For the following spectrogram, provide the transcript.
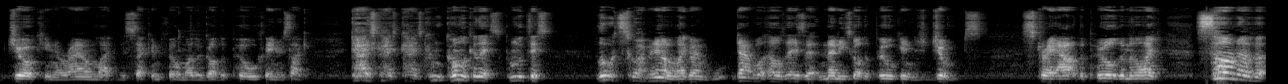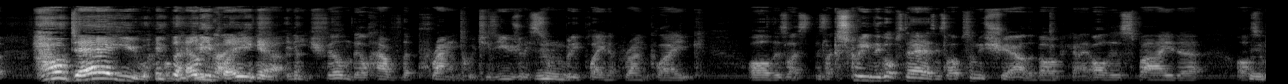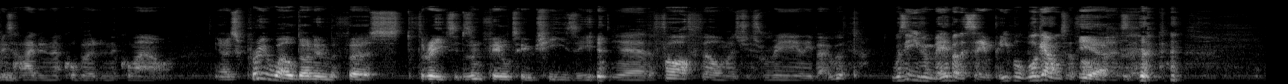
joking around, like the second film where they've got the pool cleaner. It's like, guys, guys, guys, come, come look at this, come look at this. Look what's happening on. Like going, Dad, what the hell is it? And then he's got the pool cleaner just jumps straight out of the pool at them and like, son of a, how dare you? What Well, the hell are you playing each, at? In each film, they'll have the prank, which is usually Hmm. somebody playing a prank, like, or there's like there's like a scream. They go upstairs, and it's like somebody's shit out of the bog, kind of, or there's a spider, or somebody's Hmm. hiding in a cupboard and they come out. Yeah, it's pretty well done in the first three 'cause it doesn't feel too cheesy. Yeah, the fourth film was just really bad. Was it even made by the same people? We'll get on to the fourth Yeah.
